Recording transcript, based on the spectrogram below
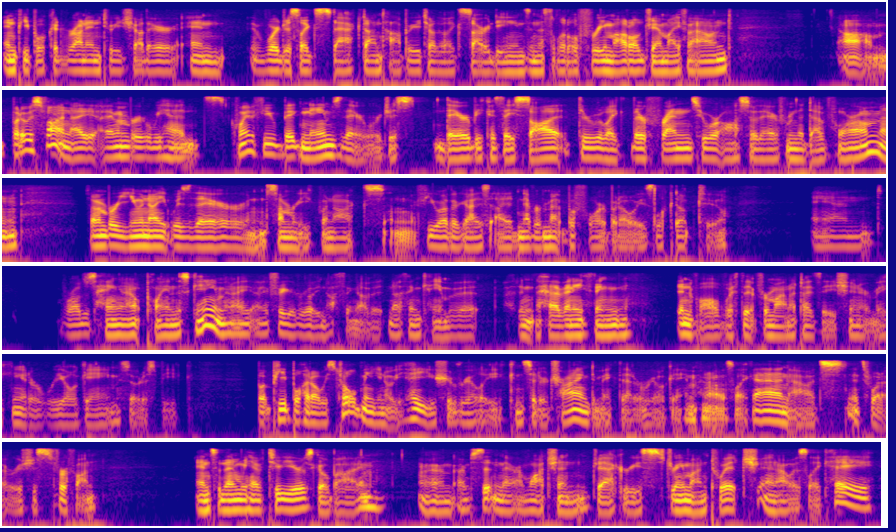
and people could run into each other, and we're just like stacked on top of each other like sardines in this little free model gym I found. Um, but it was fun. I, I remember we had quite a few big names there. Were just there because they saw it through like their friends who were also there from the dev forum, and so I remember Unite was there and Summer Equinox and a few other guys I had never met before but always looked up to. And we're all just hanging out playing this game, and I, I figured really nothing of it. Nothing came of it. I didn't have anything involved with it for monetization or making it a real game, so to speak. But people had always told me, you know, hey, you should really consider trying to make that a real game. And I was like, ah, no, it's it's whatever. It's just for fun. And so then we have two years go by, and I'm sitting there, I'm watching Jackery's stream on Twitch, and I was like, hey,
